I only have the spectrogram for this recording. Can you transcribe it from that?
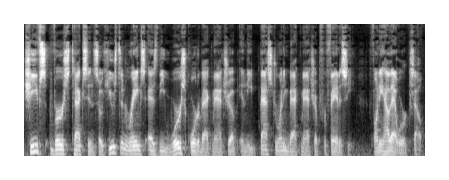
Chiefs versus Texans. So Houston ranks as the worst quarterback matchup and the best running back matchup for fantasy. Funny how that works out.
